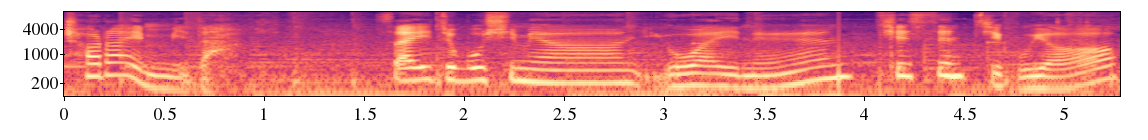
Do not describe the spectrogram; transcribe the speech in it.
철화입니다. 사이즈 보시면 요 아이는 7cm고요.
